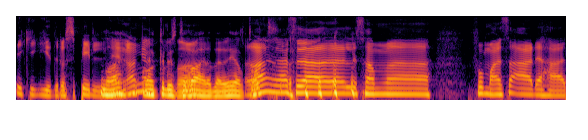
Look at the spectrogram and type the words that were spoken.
ikke gidder å spille Nei, engang. han har ikke lyst til å være der i det hele tatt. Nei, altså, jeg, liksom, eh, for meg så er det her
